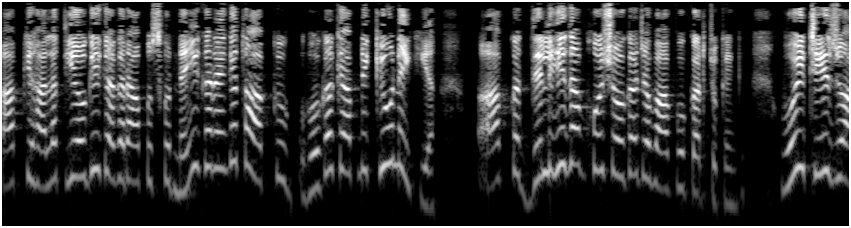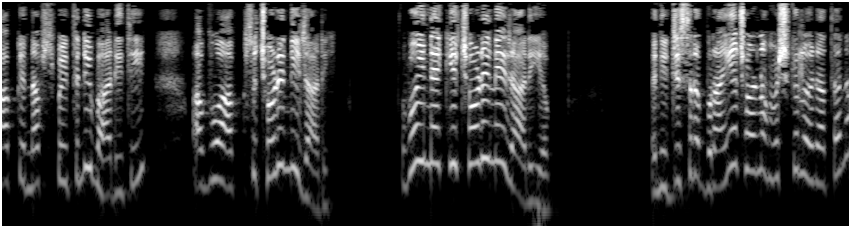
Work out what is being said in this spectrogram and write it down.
آپ کی حالت یہ ہوگی کہ اگر آپ اس کو نہیں کریں گے تو آپ کو ہوگا کہ آپ نے کیوں نہیں کیا۔ آپ کا دل ہی تب خوش ہوگا جب آپ وہ کر چکیں گے۔ وہی چیز جو آپ کے نفس پہ اتنی بھاری تھی، اب وہ آپ سے چھوڑی نہیں جا رہی۔ وہی نیکی چھوڑی نہیں جا رہی اب۔ یعنی جس طرح برائیاں چھوڑنا مشکل ہو جاتا ہے نا،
